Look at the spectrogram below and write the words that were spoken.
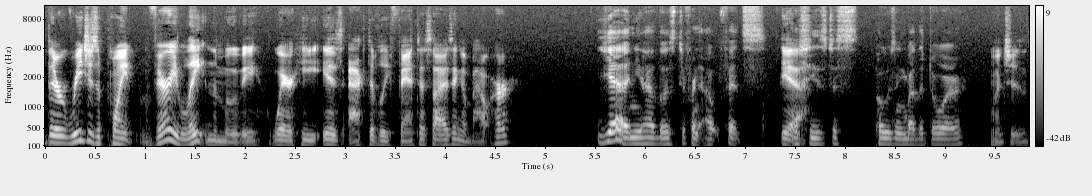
there reaches a point very late in the movie where he is actively fantasizing about her, Yeah, and you have those different outfits. Yeah. she's just posing by the door. which is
